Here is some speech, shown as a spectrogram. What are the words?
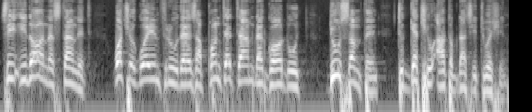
See, you don't understand it. What you're going through, there's a appointed time that God will do something to get you out of that situation.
